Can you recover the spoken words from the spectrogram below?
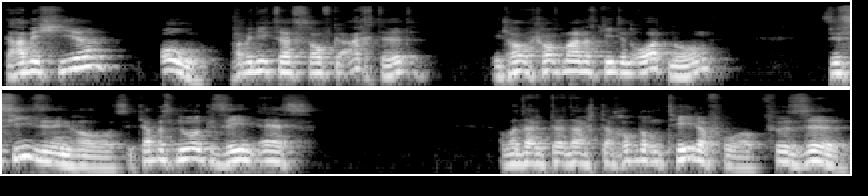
Da habe ich hier, oh, habe ich nicht darauf geachtet. Ich hoffe, ich hoffe mal, das geht in Ordnung. The Seasoning House. Ich habe es nur gesehen, S. Aber da, da, da, da kommt noch ein T davor, für The.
